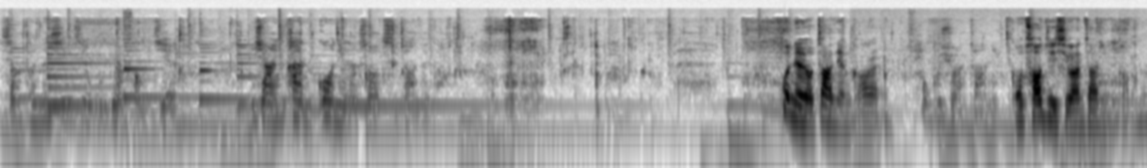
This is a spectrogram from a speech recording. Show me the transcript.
想囤的心是无远弗届的。你想想看，过年的时候吃到这个，过年有炸年糕哎，我不喜欢炸年糕。我超级喜欢炸年糕的。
